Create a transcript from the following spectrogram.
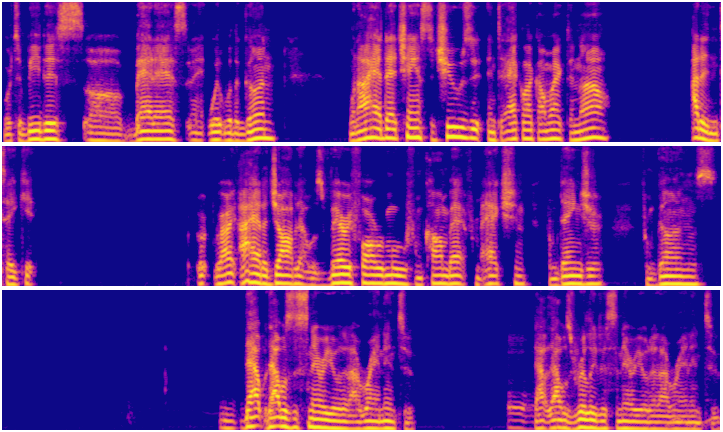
or to be this uh, badass with, with a gun, when I had that chance to choose it and to act like I'm acting now, I didn't take it. Right? I had a job that was very far removed from combat, from action, from danger, from guns, that that was the scenario that I ran into. Mm-hmm. That that was really the scenario that I ran into.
